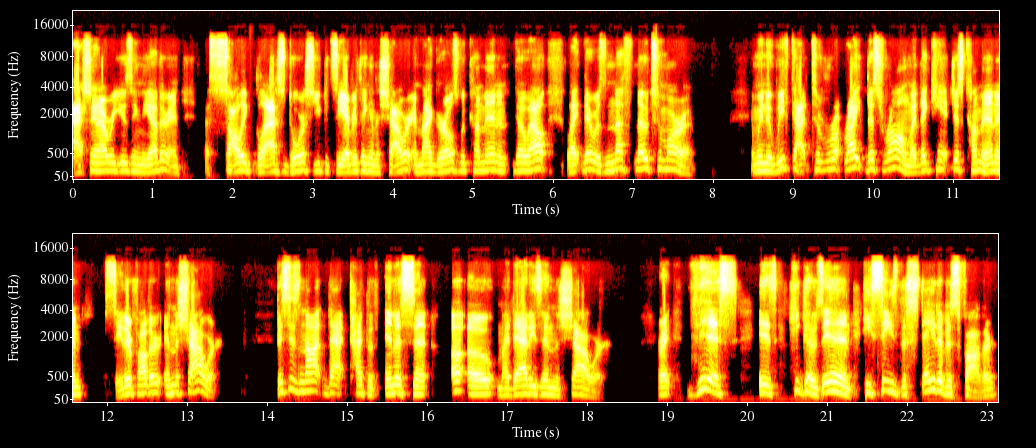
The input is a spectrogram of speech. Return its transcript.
Ashley and I were using the other and a solid glass door so you could see everything in the shower. And my girls would come in and go out like there was no, no tomorrow. And we knew we've got to right this wrong. Like they can't just come in and see their father in the shower. This is not that type of innocent, uh oh, my daddy's in the shower, right? This is he goes in, he sees the state of his father,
